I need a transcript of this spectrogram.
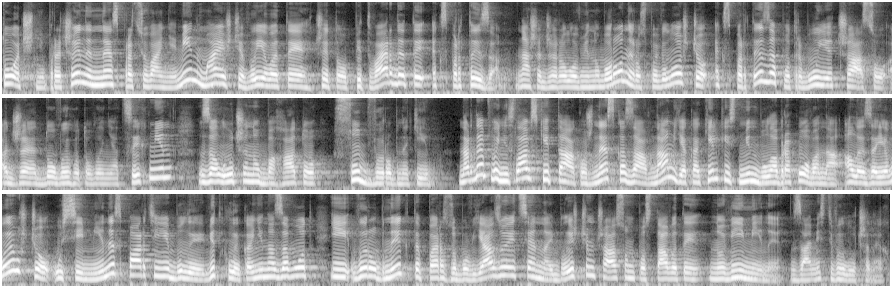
точні причини неспрацювання мін має ще виявити чи то підтвердити експертиза. Наше джерело в Міноборони розповіло, що експертиза потребує часу, адже до виготовлення цих мін залучено багато субвиробників. Нардеп Веніславський також не сказав нам, яка кількість мін була бракована, але заявив, що усі міни з партії були відкликані на завод, і виробник тепер зобов'язується найближчим часом поставити нові міни замість вилучених.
